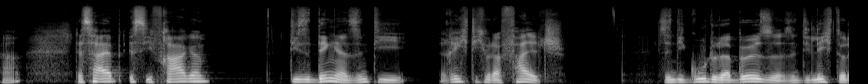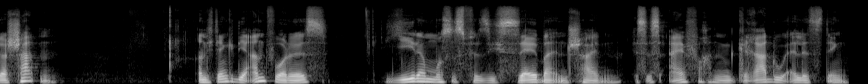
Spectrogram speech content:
Ja? Deshalb ist die Frage, diese Dinge, sind die richtig oder falsch? Sind die gut oder böse? Sind die Licht oder Schatten? Und ich denke, die Antwort ist, jeder muss es für sich selber entscheiden. Es ist einfach ein graduelles Ding.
